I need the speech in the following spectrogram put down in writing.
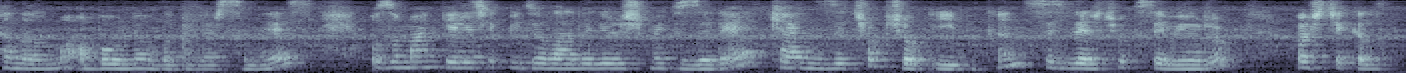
kanalıma abone olabilirsiniz. O zaman gelecek videolarda görüşmek üzere. Kendinize çok çok iyi bakın. Sizleri çok seviyorum. Hoşçakalın.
